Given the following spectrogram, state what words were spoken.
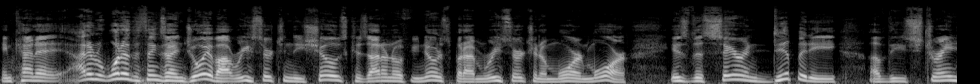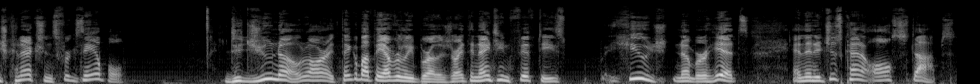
and kind of I don't know one of the things I enjoy about researching these shows cuz I don't know if you noticed but I'm researching them more and more is the serendipity of these strange connections. For example did you know all right think about the Everly brothers right? The 1950s huge number of hits and then it just kind of all stops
